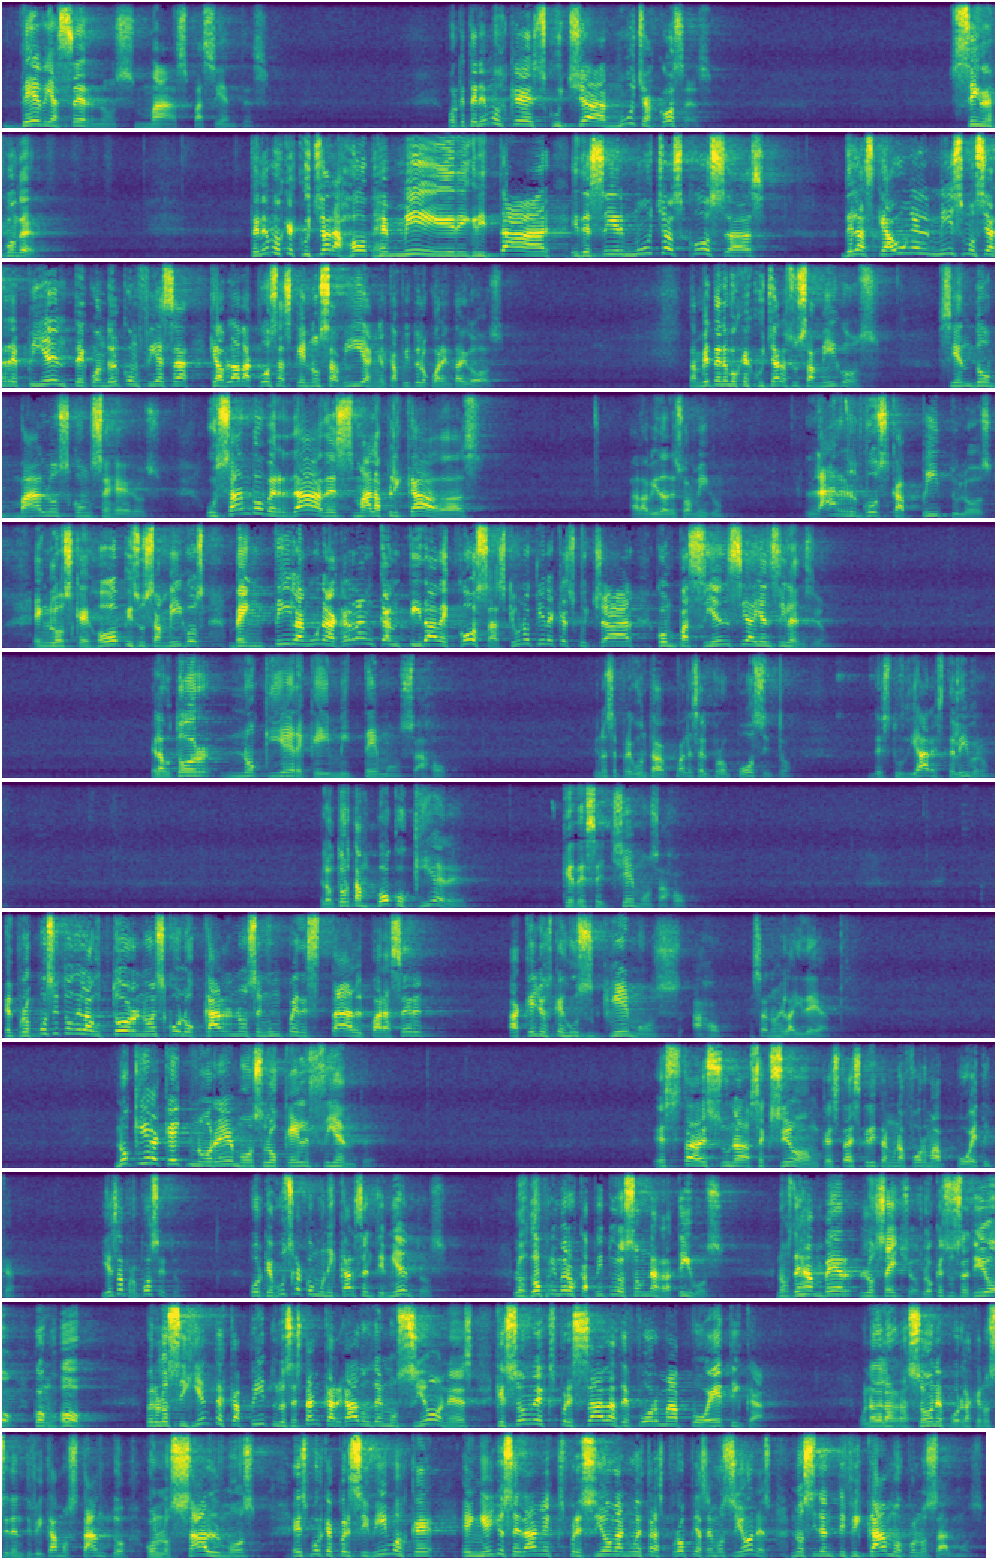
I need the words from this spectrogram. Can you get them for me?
debe hacernos más pacientes. Porque tenemos que escuchar muchas cosas sin responder. Tenemos que escuchar a Job gemir y gritar y decir muchas cosas de las que aún él mismo se arrepiente cuando él confiesa que hablaba cosas que no sabía en el capítulo 42. También tenemos que escuchar a sus amigos siendo malos consejeros usando verdades mal aplicadas a la vida de su amigo. Largos capítulos en los que Job y sus amigos ventilan una gran cantidad de cosas que uno tiene que escuchar con paciencia y en silencio. El autor no quiere que imitemos a Job. Y uno se pregunta, ¿cuál es el propósito de estudiar este libro? El autor tampoco quiere que desechemos a Job. El propósito del autor no es colocarnos en un pedestal para ser aquellos que juzguemos a Job. Esa no es la idea. No quiere que ignoremos lo que él siente. Esta es una sección que está escrita en una forma poética. Y es a propósito porque busca comunicar sentimientos. Los dos primeros capítulos son narrativos, nos dejan ver los hechos, lo que sucedió con Job. Pero los siguientes capítulos están cargados de emociones que son expresadas de forma poética. Una de las razones por las que nos identificamos tanto con los salmos es porque percibimos que en ellos se dan expresión a nuestras propias emociones. Nos identificamos con los salmos.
